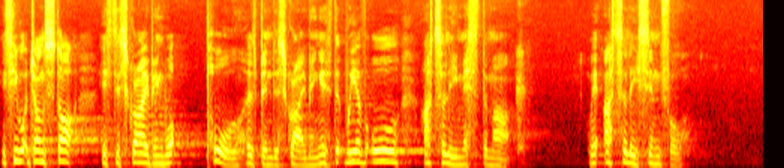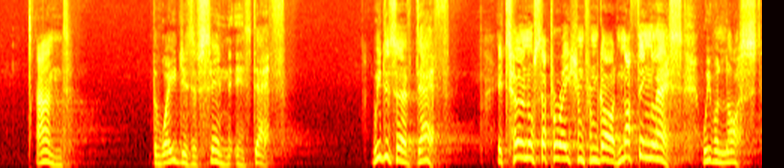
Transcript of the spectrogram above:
You see what John Stott is describing what Paul has been describing is that we have all utterly missed the mark. We're utterly sinful. And the wages of sin is death. We deserve death, eternal separation from God, nothing less. We were lost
